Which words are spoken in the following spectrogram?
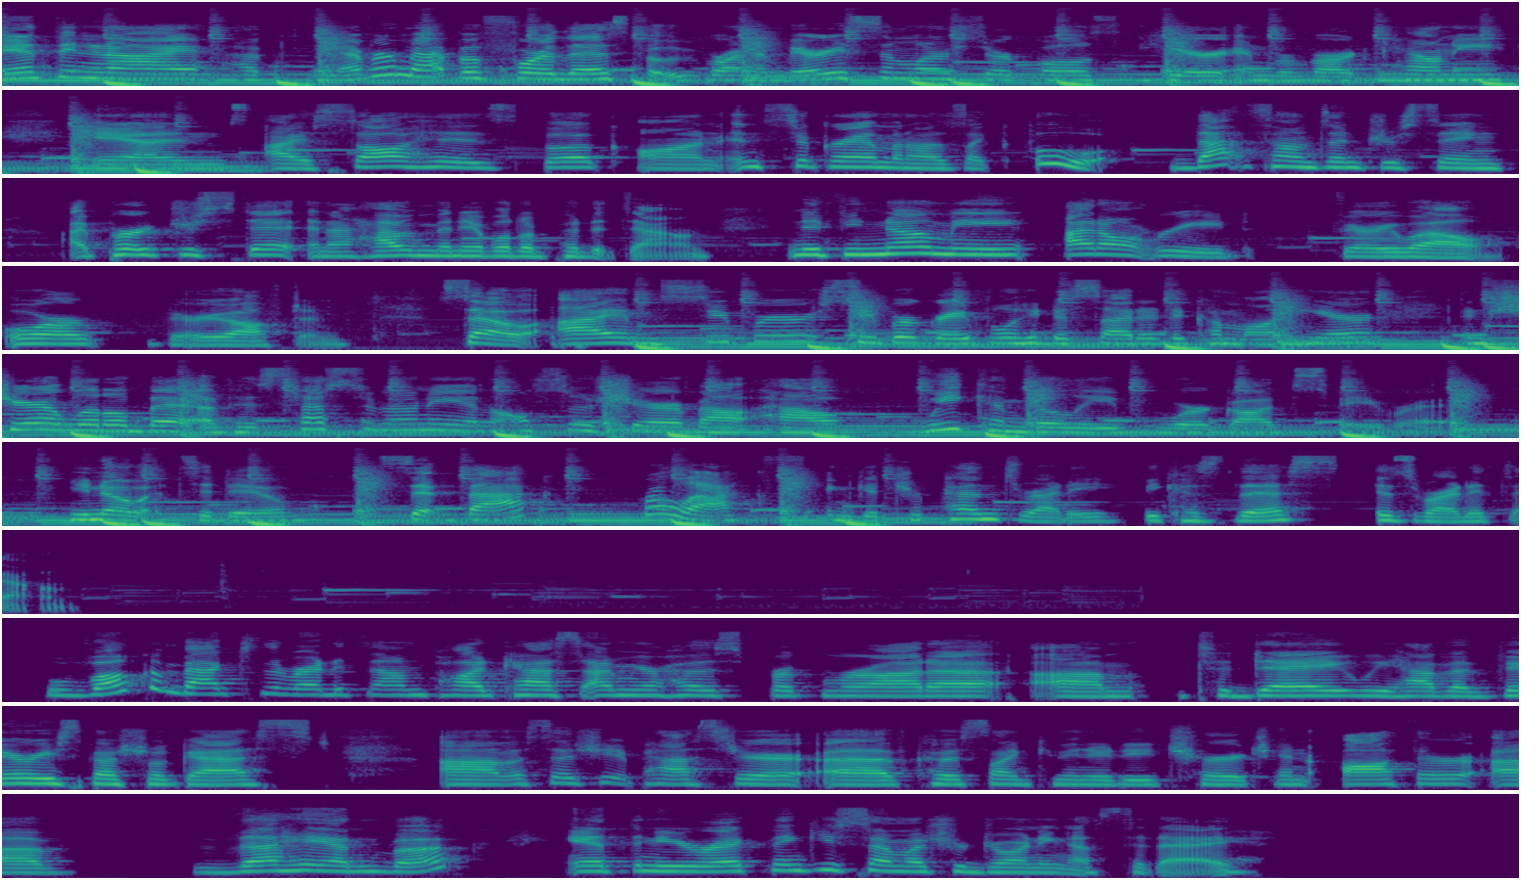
Anthony and I have never met before this, but we run in very similar circles here in Brevard County. And I saw his book on Instagram and I was like, oh, that sounds interesting. I purchased it and I haven't been able to put it down. And if you know me, I don't read very well or very often. So I am super, super grateful he decided to come on here and share a little bit of his testimony and also share about how we can believe we're God's favorite. You know what to do. Sit back, relax, and get your pens ready because this is Write It Down. Welcome back to the Write It Down podcast. I'm your host, Brooke Murata. Um, today, we have a very special guest, um, Associate Pastor of Coastline Community Church and author of The Handbook, Anthony Rick. Thank you so much for joining us today.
